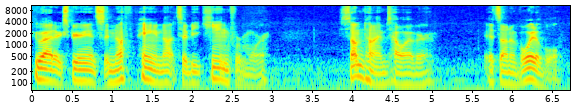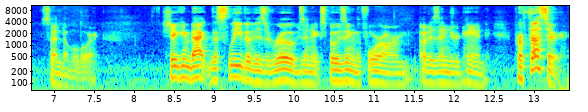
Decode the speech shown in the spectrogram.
who had experienced enough pain not to be keen for more. Sometimes, however, it's unavoidable, said Dumbledore. shaking back the sleeve of his robes and exposing the forearm of his injured hand. Professor,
